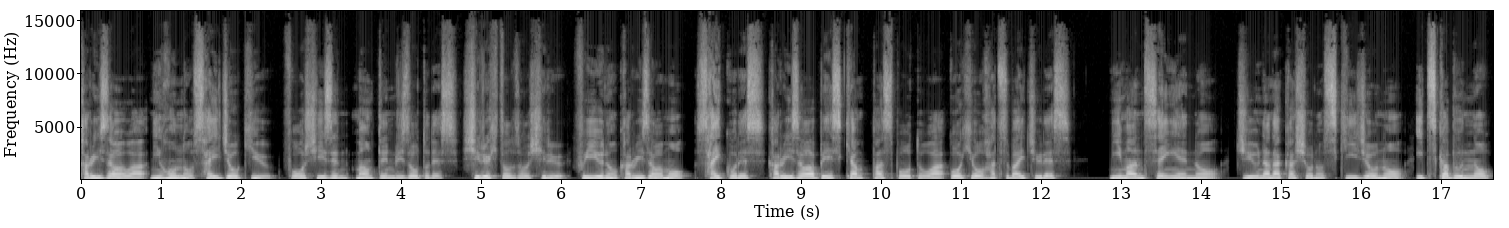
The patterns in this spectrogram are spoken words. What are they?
軽井沢は日本の最上級フォーシーズンマウンテンリゾートです。知る人ぞ知る冬の軽井沢も最高です。軽井沢ベースキャンパスポートは好評発売中です。2万1000円の17カ所のスキー場の5日分の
